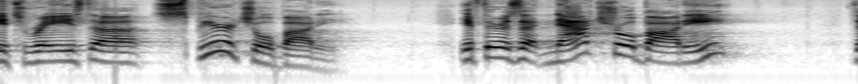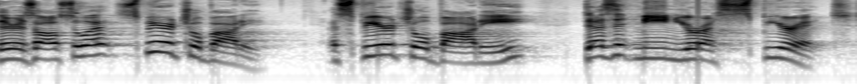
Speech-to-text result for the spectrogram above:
it's raised a spiritual body. If there is a natural body, there is also a spiritual body. A spiritual body doesn't mean you're a spirit.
